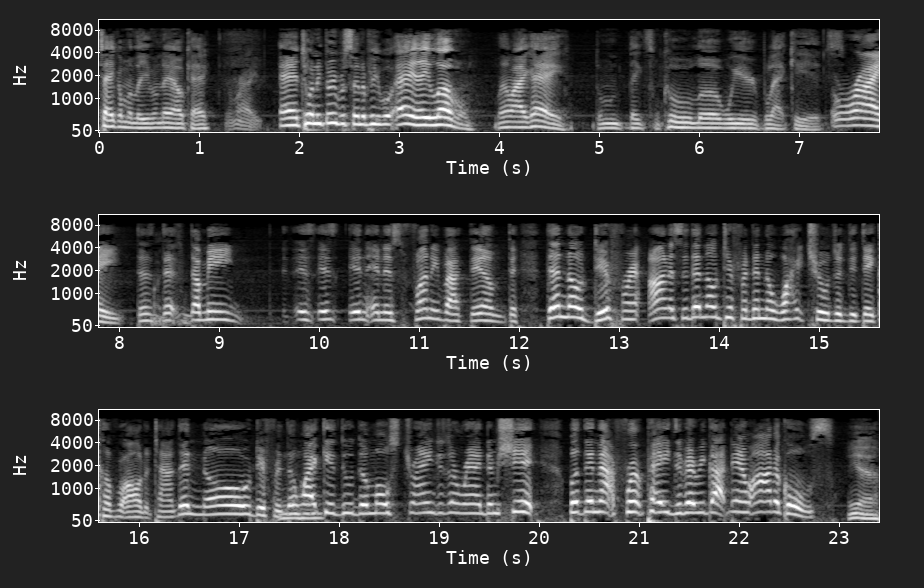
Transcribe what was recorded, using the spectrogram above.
take them or leave them. They okay. Right. And 23% of people, hey, they love them. They're like, hey, them, they some cool, little, weird black kids. Right. That, that, I mean, it's, it's, and, and it's funny about them. They- They're no different. Honestly, they're no different than the white children that they cover all the time. They're no different. The white mm-hmm. kids do the most strangest and random shit, but they're not front page of every goddamn articles. Yeah.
